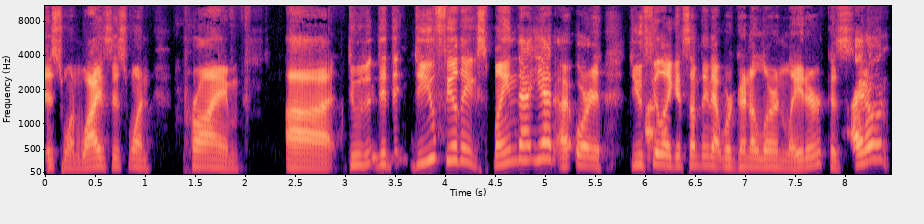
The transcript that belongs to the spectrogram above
this one? Why is this one prime? Uh, do did, do you feel they explained that yet, Uh, or do you feel like it's something that we're gonna learn later? Because I don't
